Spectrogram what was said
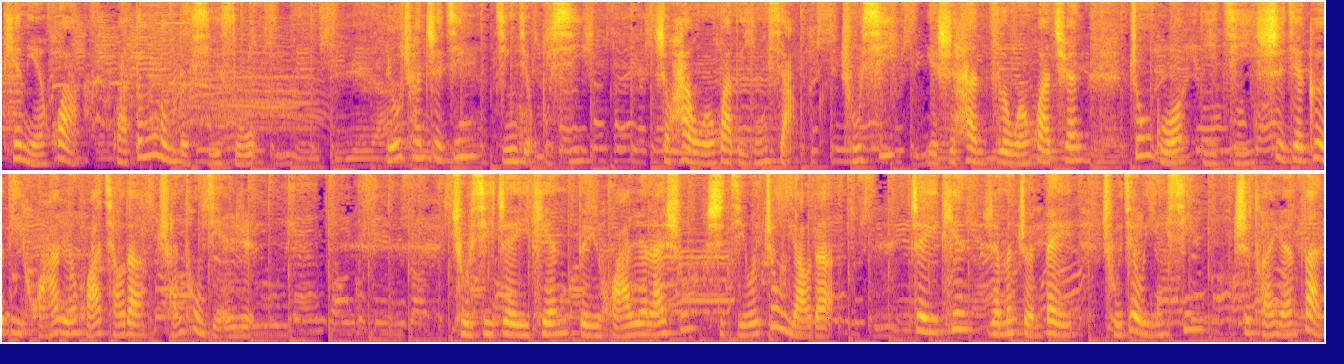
贴年画、挂灯笼等习俗，流传至今，经久不息。受汉文化的影响，除夕也是汉字文化圈、中国以及世界各地华人华侨的传统节日。除夕这一天对于华人来说是极为重要的。这一天，人们准备除旧迎新，吃团圆饭。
